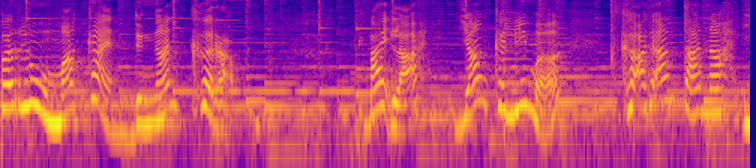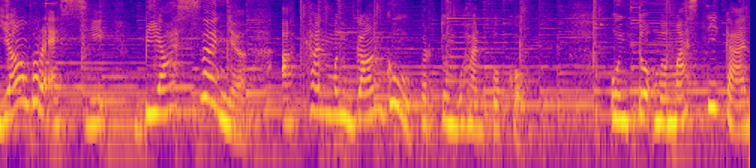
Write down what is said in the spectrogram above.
perlu makan dengan kerap. Baiklah, yang kelima, keadaan tanah yang berasid biasanya akan mengganggu pertumbuhan pokok. Untuk memastikan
